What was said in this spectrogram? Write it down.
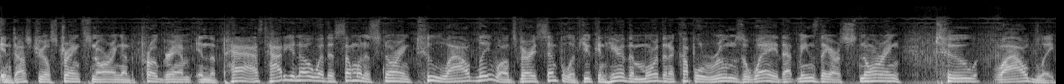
industrial strength snoring on the program in the past. How do you know whether someone is snoring too loudly? Well, it's very simple. If you can hear them more than a couple rooms away, that means they are snoring too loudly.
